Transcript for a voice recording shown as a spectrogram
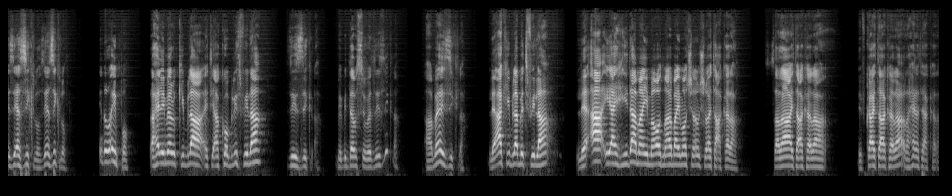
זה יזיק לו, זה יזיק לו. הנה רואים פה, רחל אימנו קיבלה את יעקב בלי תפילה, זה הזיק לה. במידה מסוימת זה הזיק לה. הרבה הזיק לה. לאה קיבלה בתפילה, לאה היא היחידה מהאימהות, מארבע האימהות שלנו שלא הייתה עקרה. שרה הייתה עקרה, רבקה הייתה עקרה, רחל הייתה עקרה.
